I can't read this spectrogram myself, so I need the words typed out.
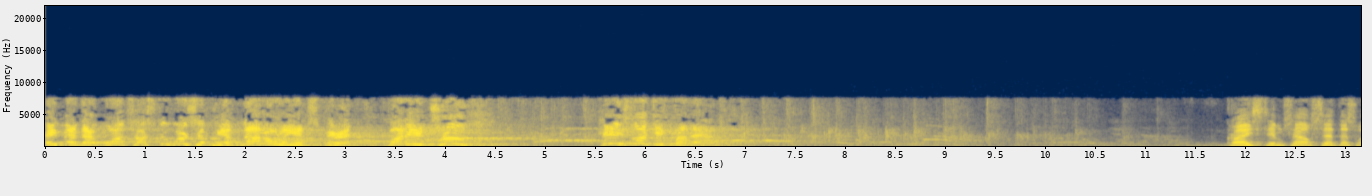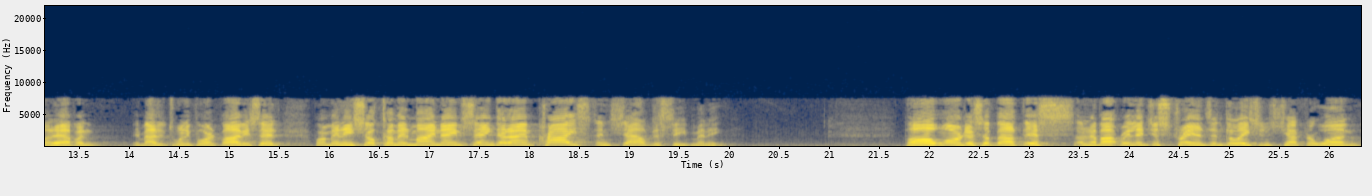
amen, that wants us to worship Him not only in spirit, but in truth. He's looking for that. Christ Himself said this would happen. In Matthew 24 and 5, He said, For many shall come in my name, saying that I am Christ, and shall deceive many. Paul warned us about this and about religious trends in Galatians chapter 1,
